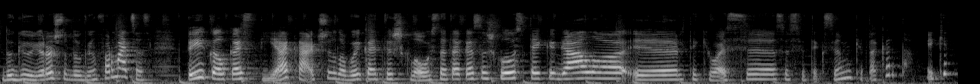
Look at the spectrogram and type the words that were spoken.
daugiau įrašų, daugiau informacijos. Tai kol kas tiek, ačiū labai, kad išklausėte, kas išklausėte iki galo ir tikiuosi susitiksim kitą kartą. Iki.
